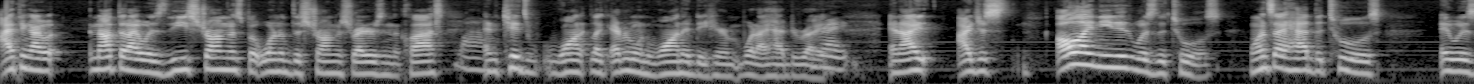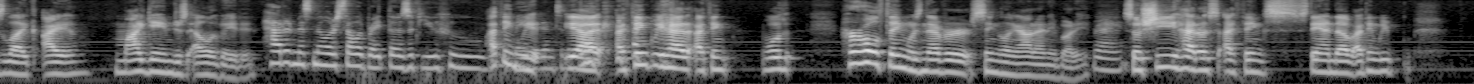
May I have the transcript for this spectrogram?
i think i w- not that i was the strongest but one of the strongest writers in the class Wow. and kids want like everyone wanted to hear what i had to write Right. and I I just all I needed was the tools. Once I had the tools, it was like I my game just elevated. How did Miss Miller celebrate those of you who I think made we it into the yeah, book? I, I think we had I think well her whole thing was never singling out anybody. right. So she had us I think stand up. I think we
